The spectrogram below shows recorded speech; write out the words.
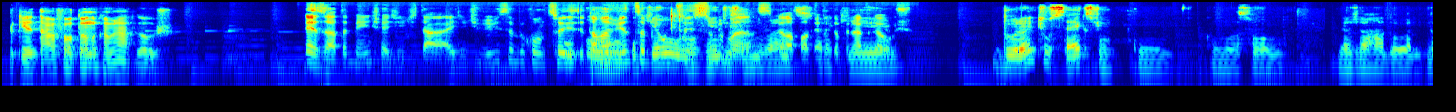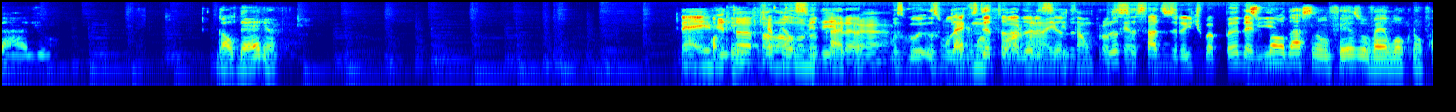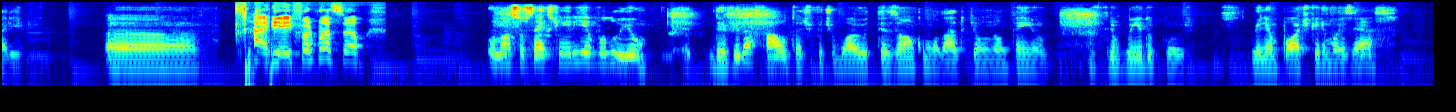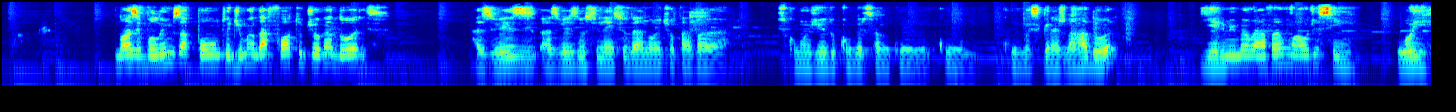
Porque estava faltando o Campeonato Gaúcho. Exatamente, a gente, tá, a gente vive sob condições. O, eu tava vivendo sob condições subhumanas pela falta do Campeonato Gaúcho. Durante o sexting, com, com o nosso grande narrador da rádio Galdéria. É, evita okay. falar pensou, o nome dele cara, pra, os, os moleques detonadores sendo um processados durante uma pandemia. Se o Baldaço não fez, o velho louco não faria. Uh... Tá aí a informação o nosso sexting ele evoluiu devido à falta de futebol e o tesão acumulado que eu não tenho distribuído por William Potker e Moisés. Nós evoluímos a ponto de mandar foto de jogadores. Às vezes, às vezes no silêncio da noite eu estava escondido conversando com, com, com esse grande narrador e ele me mandava um áudio assim: Oi,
